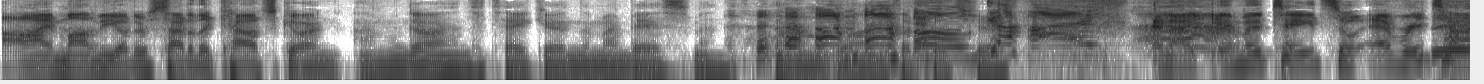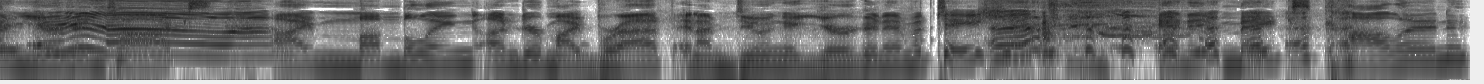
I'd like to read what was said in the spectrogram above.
I'm on the other side of the couch going, I'm going to take you into my basement. I'm going to put Oh you. God. And I imitate. So every time Jurgen Ew. talks, I'm mumbling under my breath and I'm doing a Jurgen imitation. and it makes Colin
